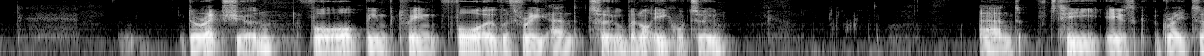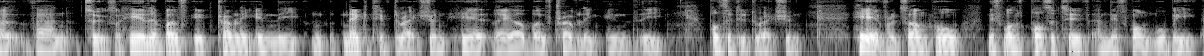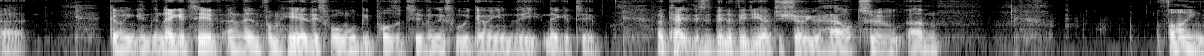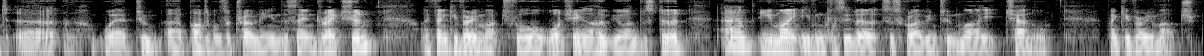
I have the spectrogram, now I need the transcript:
direction for being between 4 over 3 and 2, but not equal to and t is greater than 2. So here they're both travelling in the negative direction. Here they are both travelling in the positive direction. Here, for example, this one's positive and this one will be uh, going in the negative. And then from here, this one will be positive and this will be going in the negative. Okay, this has been a video to show you how to... Um, find uh, where two uh, particles are traveling in the same direction. I thank you very much for watching. I hope you understood, and you might even consider subscribing to my channel. Thank you very much.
